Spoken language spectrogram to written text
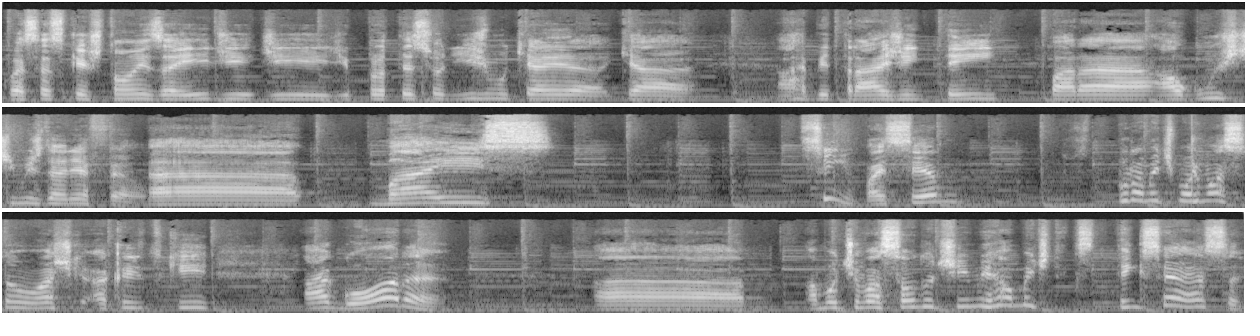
com essas questões aí de, de, de protecionismo que a, que a arbitragem tem para alguns times da NFL. Ah, mas sim, vai ser puramente motivação. Acho, acredito que agora a, a motivação do time realmente tem que, tem que ser essa.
